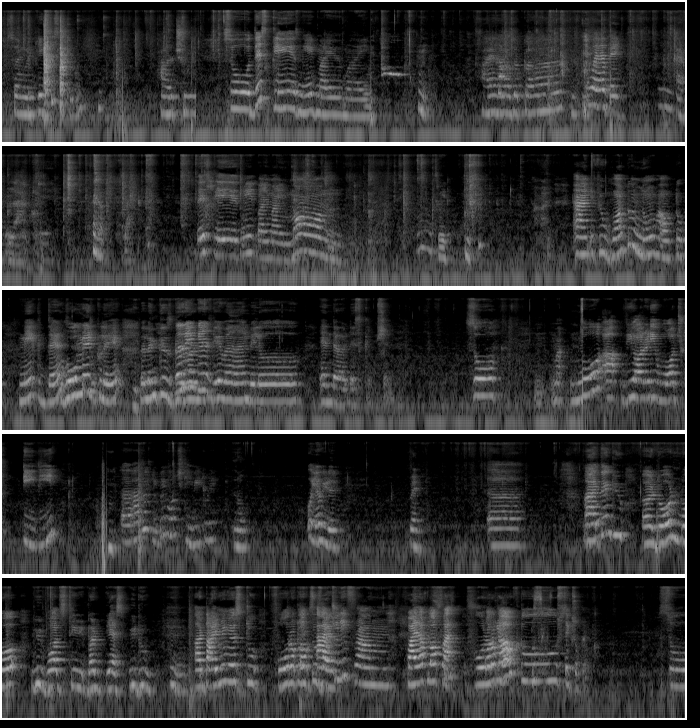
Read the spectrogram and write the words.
So I'm going to take the second one. I'll choose. So this clay is made by my. Hmm. I have the color. You have it. I have black. Black. This clay is made by my mom. Oh, sweet. You want to know how to make this, Homemade clay. The link is the given. link is given below in the description. So, so uh, we already watched TV. Uh, have you did we watch TV today? No. Oh yeah, we did. When? Uh, I think you uh, don't know we watch TV, but yes, we do. Our timing is to 4 o'clock to 5, actually from 5 o'clock. fi- four Four o'clock to six o'clock. So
